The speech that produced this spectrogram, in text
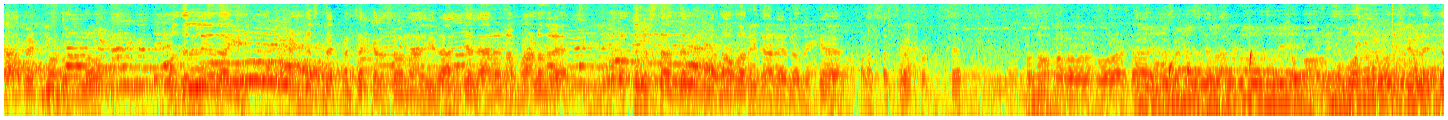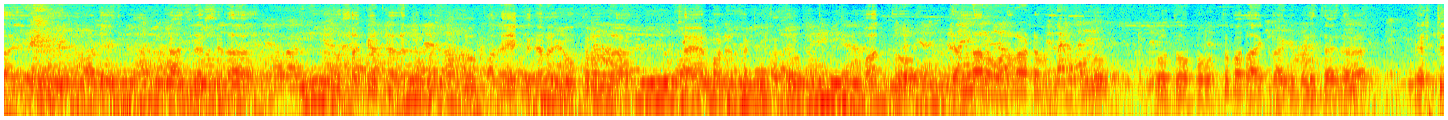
ಕಾಮೆಂಟ್ ಮಾಡೋದು ಮೊದಲನೇದಾಗಿ ಖಂಡಿಸ್ತಕ್ಕಂಥ ಕೆಲಸವನ್ನು ಈ ರಾಜ್ಯದಲ್ಲಿ ಯಾರನ್ನ ಮಾಡಿದ್ರೆ ಪ್ರಥಮ ಸ್ಥಾನದಲ್ಲಿ ಮನೋಹರ್ ಇದ್ದಾರೆ ಅನ್ನೋದಕ್ಕೆ ಭಾಳ ಸಂತೋಷ ಪಡುತ್ತೆ ಮನೋಹರ್ ಅವರ ಹೋರಾಟ ಗೊತ್ತಿದ್ದಲ್ಲ ಸುಮಾರು ಮೂವತ್ತು ವರ್ಷಗಳಿಂದ ಮಾಡಿ ಕಾಂಗ್ರೆಸ್ಸಿನ ಒಂದು ಸಂಘಟನೆಯಲ್ಲಿ ತುಂಬಿಸ್ಕೊಂಡು ಅನೇಕ ಜನ ಯುವಕರನ್ನು ತಯಾರು ಮಾಡಿರ್ತಕ್ಕಂಥದ್ದು. ಮತ್ತು ಎಲ್ಲರ ಒಡನಾಟವನ್ನು ಇಟ್ಟುಕೊಂಡು ಇವತ್ತು ಒಬ್ಬ ಉತ್ತಮ ನಾಯಕರಾಗಿ ಬೆಳೀತಾ ಇದ್ದಾರೆ. ಎಷ್ಟೇ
